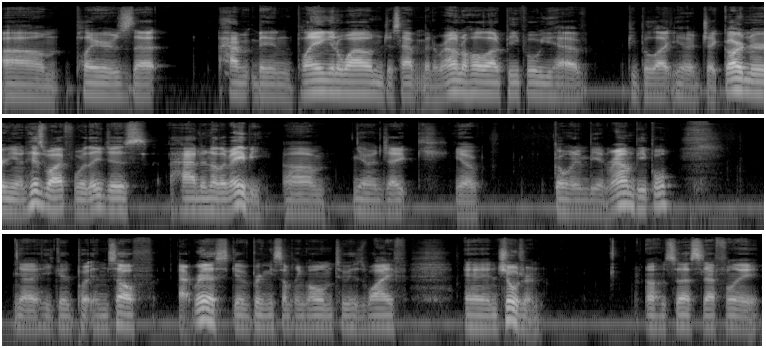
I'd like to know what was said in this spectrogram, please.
um, players that haven't been playing in a while and just haven't been around a whole lot of people. You have people like, you know, Jake Gardiner you know, and his wife, where they just had another baby. Um, you know, and Jake, you know, going and being around people, you know, he could put himself at risk of bringing something home to his wife and children. Um, so that's definitely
